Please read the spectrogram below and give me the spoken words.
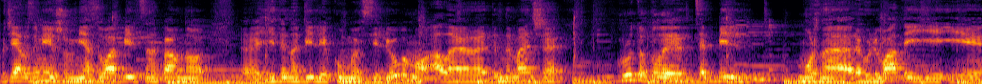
Хоча я розумію, що м'язова біль це напевно е, єдина біль, яку ми всі любимо, але тим не менше круто, коли ця біль можна регулювати її і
